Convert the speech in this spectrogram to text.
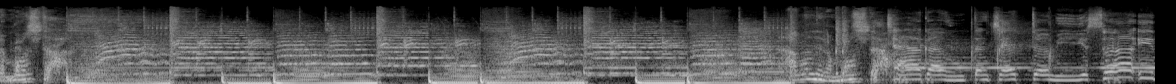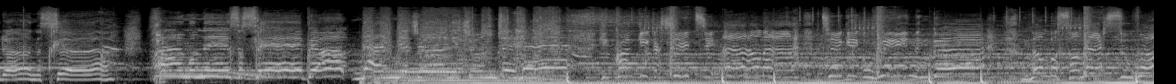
a monster. 차가운 땅 잿더미 위에서 일어났어. 황혼에서 새벽 난 여전히 존재해. 이 광기가 싫지 않아. 즐기고 있는 걸넌 벗어날 수 없어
